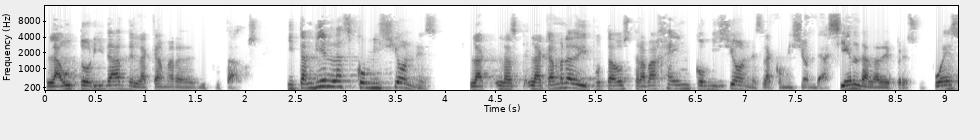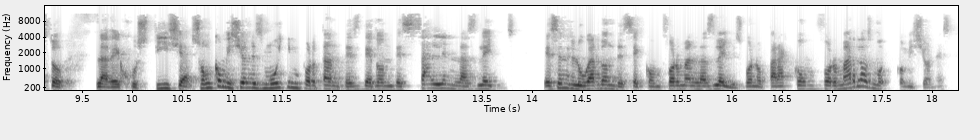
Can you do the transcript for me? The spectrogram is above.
la autoridad de la Cámara de Diputados. Y también las comisiones. La, Cámara de Diputados trabaja en comisiones, la comisión de Hacienda, la de presupuesto, la de justicia. Son comisiones muy importantes de donde salen las leyes. Es en el lugar donde se conforman las leyes. Bueno, para conformar las comisiones,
